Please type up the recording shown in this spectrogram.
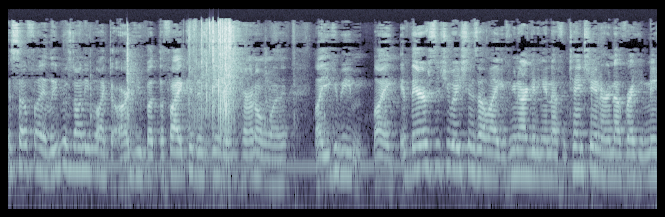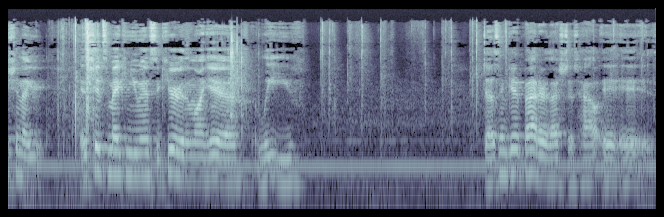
it's so funny. Libras don't even like to argue, but the fight could just be an internal one. Like you could be like, if there are situations that like, if you're not getting enough attention or enough recognition that if shit's making you insecure, then like, yeah, leave doesn't get better. That's just how it is.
